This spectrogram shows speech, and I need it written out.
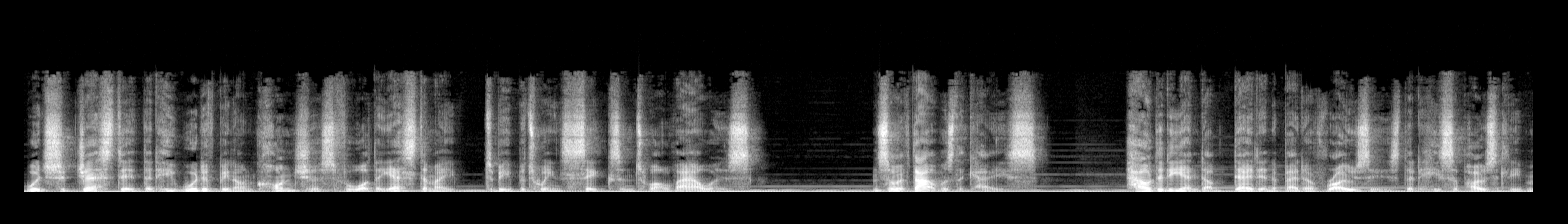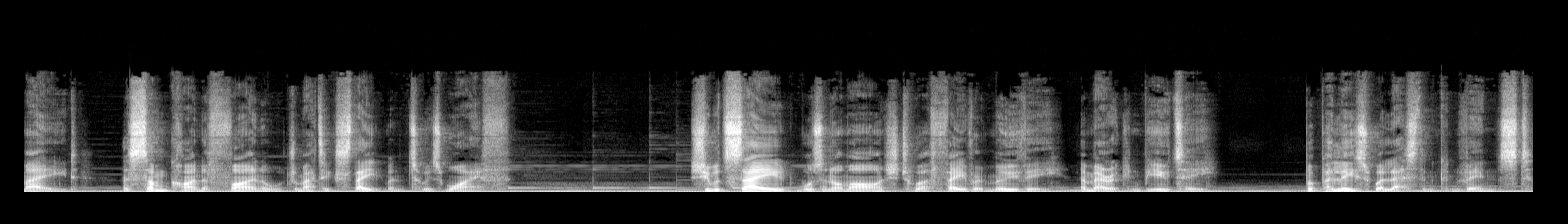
which suggested that he would have been unconscious for what they estimate to be between 6 and 12 hours. And so, if that was the case, how did he end up dead in a bed of roses that he supposedly made as some kind of final dramatic statement to his wife? She would say it was an homage to her favourite movie, American Beauty, but police were less than convinced.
